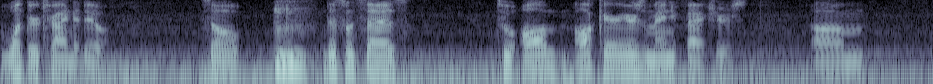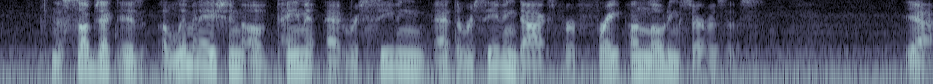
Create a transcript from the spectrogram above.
what they're trying to do. So this one says to all all carriers and manufacturers. Um, the subject is elimination of payment at receiving at the receiving docks for freight unloading services. Yeah.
